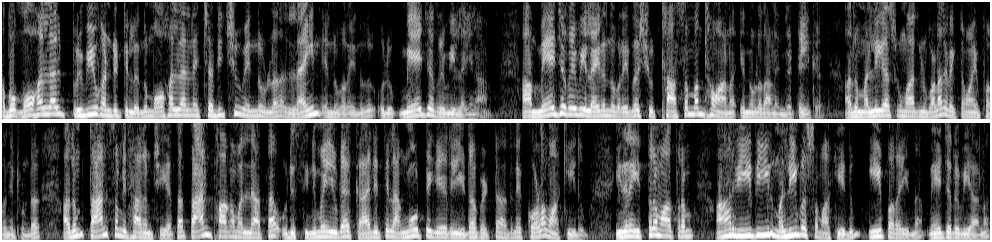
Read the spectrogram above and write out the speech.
അപ്പോൾ മോഹൻലാൽ പ്രിവ്യൂ കണ്ടിട്ടില്ലെന്നും മോഹൻലാലിനെ ചതിച്ചു എന്നുള്ള ലൈൻ എന്ന് പറയുന്നത് ഒരു മേജർ റിവ്യൂ ലൈനാണ് ആ മേജർ റിവ്യൂ ലൈൻ എന്ന് പറയുന്നത് ശുദ്ധ അസംബന്ധമാണ് എന്നുള്ളതാണ് എന്റെ ടേക്ക് അത് മല്ലിക സുകുമാരൻ വളരെ വ്യക്തമായി പറഞ്ഞിട്ടുണ്ട്. അതും താൻ സംവിധാനം ചെയ്യാത്ത താൻ ഭാഗമല്ലാത്ത ഒരു സിനിമയുടെ കാര്യത്തിൽ അങ്ങോട്ട് കയറി ഇടപെട്ട് അതിനെ കുളമാക്കിയതും ഇതിനെ ഇത്രമാത്രം ആ രീതിയിൽ മലീമസമാക്കിയതും ഈ പറയുന്ന മേജർ റിവ്യൂ ആണ്.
